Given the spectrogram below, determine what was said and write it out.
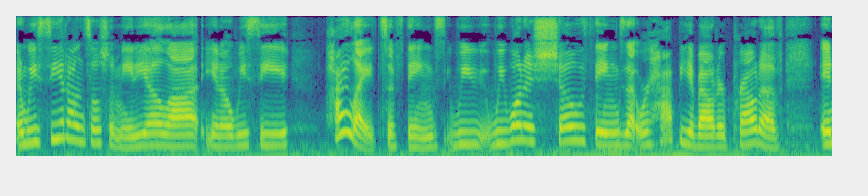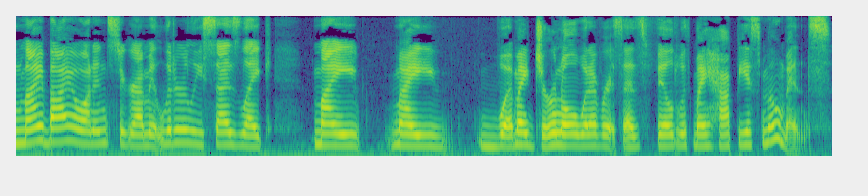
And we see it on social media a lot, you know, we see highlights of things. We we want to show things that we're happy about or proud of. In my bio on Instagram, it literally says like my my what my journal, whatever it says, filled with my happiest moments.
